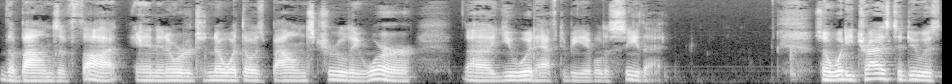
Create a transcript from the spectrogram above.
the bounds of thought. And in order to know what those bounds truly were, uh, you would have to be able to see that. So, what he tries to do is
